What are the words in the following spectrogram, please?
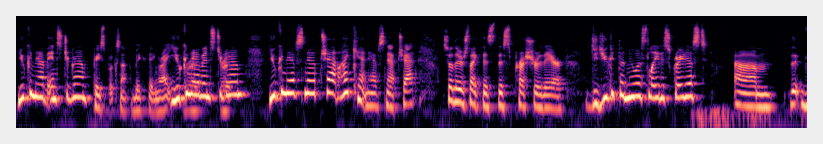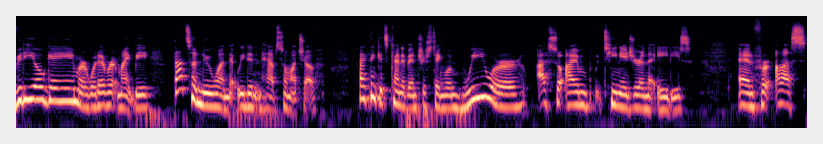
You can have Instagram. Facebook's not the big thing, right? You can have Instagram. You can have Snapchat. I can't have Snapchat. So there's like this this pressure there. Did you get the newest, latest, greatest? um, the video game or whatever it might be, that's a new one that we didn't have so much of. I think it's kind of interesting. When we were, so I'm a teenager in the 80s, and for us,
